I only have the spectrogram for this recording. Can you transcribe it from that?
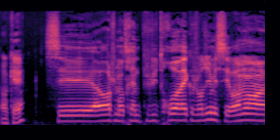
ok. C'est alors je m'entraîne plus trop avec aujourd'hui, mais c'est vraiment euh,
